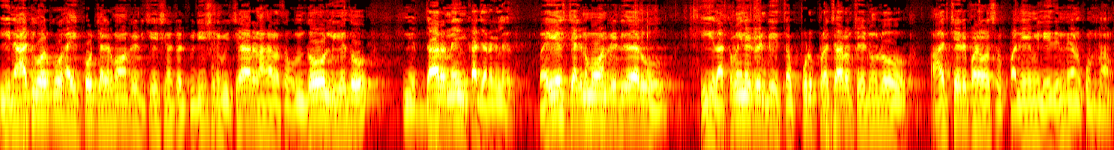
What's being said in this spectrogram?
ఈనాటి వరకు హైకోర్టు జగన్మోహన్ రెడ్డి చేసినటువంటి పిటిషన్ విచారణ అర్హత ఉందో లేదో నిర్ధారణే ఇంకా జరగలేదు. వైఎస్ జగన్మోహన్ రెడ్డి గారు ఈ రకమైనటువంటి తప్పుడు ప్రచారం చేయడంలో ఆశ్చర్యపడవలసిన పనేమీ లేదని నేను అనుకుంటున్నాను.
